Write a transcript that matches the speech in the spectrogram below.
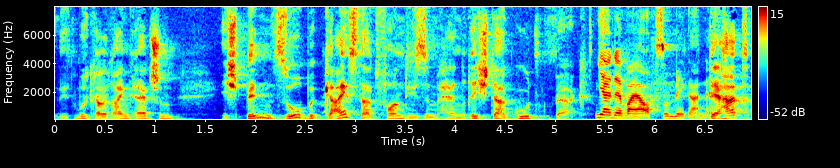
ich muss gerade reingrätschen, ich bin so begeistert von diesem Herrn Richter Gutenberg. Ja, der war ja auch so mega nett. Der hat,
